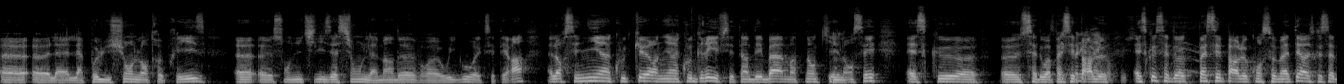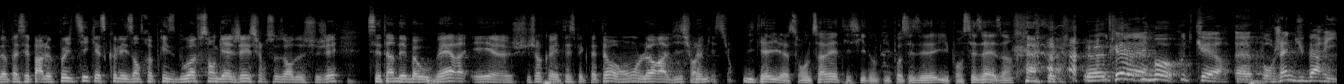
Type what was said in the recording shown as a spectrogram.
la, pollution de l'entreprise. Euh, euh, son utilisation de la main-d'œuvre ouïghour, etc. Alors, c'est ni un coup de cœur ni un coup de griffe. C'est un débat maintenant qui est mm. lancé. Est-ce que euh, ça doit passer par le, est-ce que ça doit passer par le consommateur? Est-ce que ça doit passer par le politique? Est-ce que les entreprises doivent s'engager sur ce genre de sujet? C'est un débat ouvert et je suis sûr que les téléspectateurs auront leur avis sur la question. Michael, il a son de serviette ici, donc il prend ses, il prend ses aises. Hein. très rapidement. Coup de cœur pour Jeanne Dubarry,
